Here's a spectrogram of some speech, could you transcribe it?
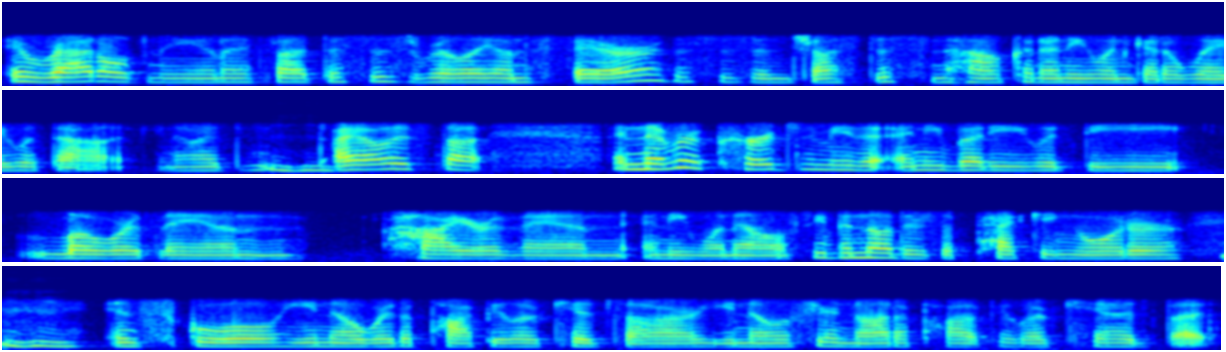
it rattled me, and I thought this is really unfair. This is injustice, and how can anyone get away with that? You know, I didn't. Mm-hmm. I always thought it never occurred to me that anybody would be lower than higher than anyone else even though there's a pecking order mm-hmm. in school you know where the popular kids are you know if you're not a popular kid but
